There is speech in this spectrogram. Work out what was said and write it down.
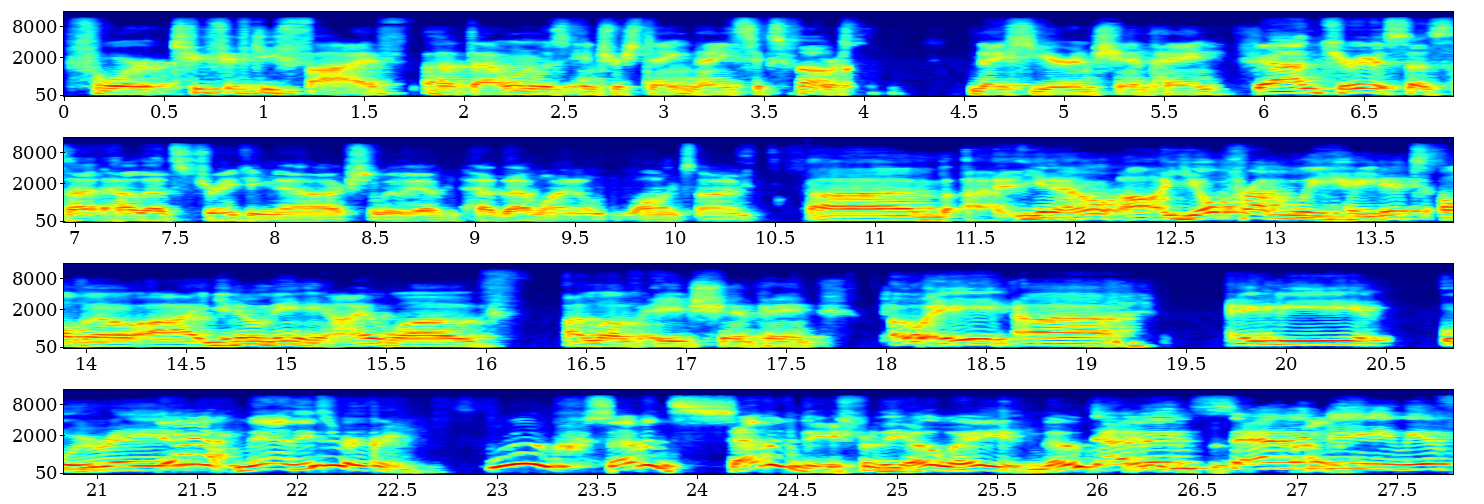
for 255. I thought that one was interesting. 96, of course. Nice year in Champagne. Yeah, I'm curious as that, how that's drinking now. Actually, I haven't had that wine in a long time. Um, you know, uh, you'll probably hate it. Although, I, you know me, I love, I love aged champagne. Oh eight, uh, Egli Ure. Yeah, man, these are Woo, 770 for the 08. No 770. We have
